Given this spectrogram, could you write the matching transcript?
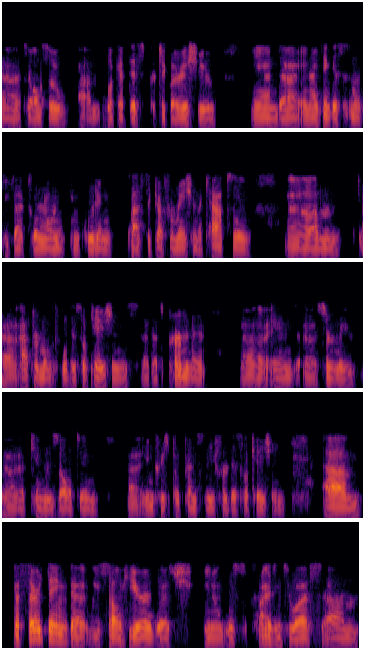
uh, to also um, look at this particular issue, and uh, and I think this is multifactorial, including plastic deformation the capsule um, uh, after multiple dislocations that's permanent, and certainly can result in increased propensity for dislocation. Um, the third thing that we saw here, which you know was surprising to us. Um,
